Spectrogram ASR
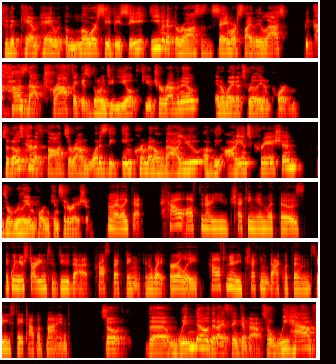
to the campaign with the lower CPC, even if the ROAS is the same or slightly less, because that traffic is going to yield future revenue in a way that's really important. So, those kind of thoughts around what is the incremental value of the audience creation is a really important consideration. Oh, I like that. How often are you checking in with those? Like when you're starting to do that prospecting in a way early, how often are you checking back with them so you stay top of mind? So, the window that I think about, so we have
